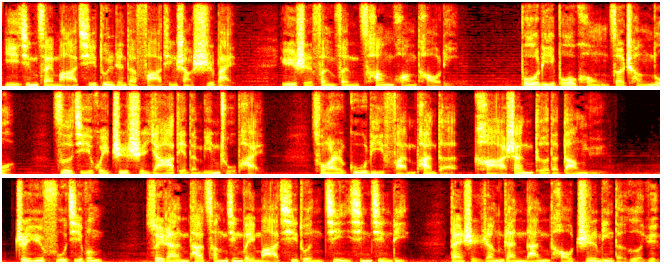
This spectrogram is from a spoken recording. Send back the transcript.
已经在马其顿人的法庭上失败，于是纷纷仓皇逃离。波利伯孔则承诺自己会支持雅典的民主派。从而孤立反叛的卡山德的党羽。至于伏吉翁，虽然他曾经为马其顿尽心尽力，但是仍然难逃致命的厄运。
